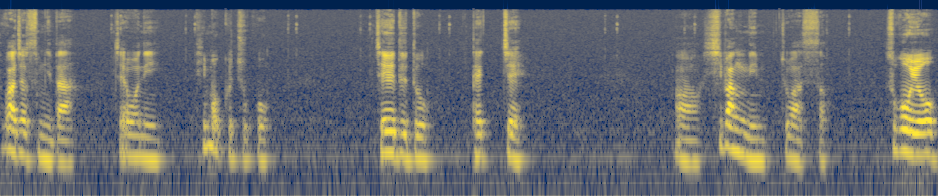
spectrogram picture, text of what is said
수고하셨습니다. 재원이 팀워크 주고 제드도 백제 어 시방님 좋았어. 수고요.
